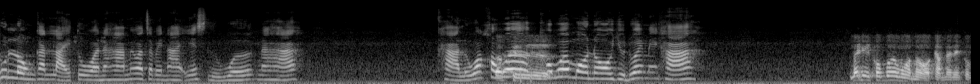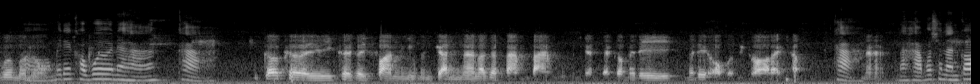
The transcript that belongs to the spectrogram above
หุ้นลงกันหลายตัวนะคะ ไม่ว่าจะเป็น RS หรือ Work นะคะ ค่ะ หรือว่า cover cover mono อยู่ด้วยไหมคะ ไม่ได้ cover mono ครับไม่ได้ cover อ๋ mono อไม่ได้ cover นะคะ ค่ะ ก็เคยเคยไปฟังอยู่เหมือนกันนะ แล้วก็ตามตามอยู่เหมือนกัน แต่ก็ไม่ได้ไม่ได้ออกบทวิเคราะห์อะไรครับ ค่ะ นะฮะนะคะ เพราะฉะนั้นก็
